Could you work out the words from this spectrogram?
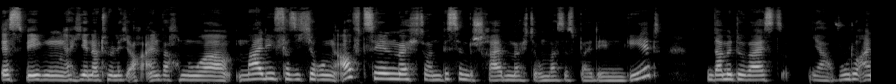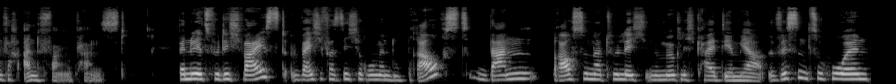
Deswegen hier natürlich auch einfach nur mal die Versicherungen aufzählen möchte und ein bisschen beschreiben möchte, um was es bei denen geht. Damit du weißt, ja, wo du einfach anfangen kannst. Wenn du jetzt für dich weißt, welche Versicherungen du brauchst, dann brauchst du natürlich eine Möglichkeit, dir mehr Wissen zu holen,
